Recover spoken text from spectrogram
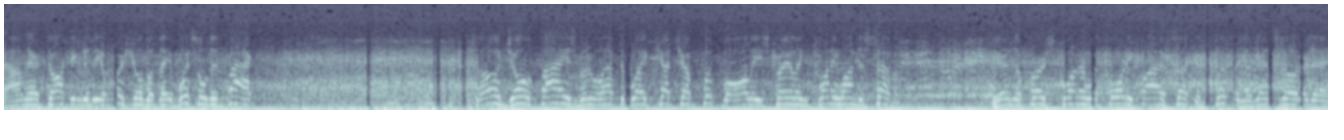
down there talking to the official, but they've whistled it back. So Joe Theismann will have to play catch-up football. He's trailing 21 to 7 here in the first quarter with 45 seconds, clipping against Notre Dame.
